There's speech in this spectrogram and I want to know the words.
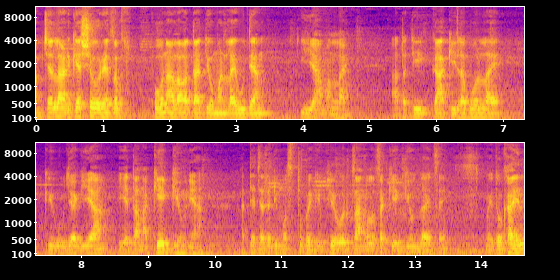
आमच्या लाडक्या शौर्याचा फोन आला होता तो म्हणलाय उद्या या म्हणलाय. आता ती काकीला बोललाय की उद्या घ्या येताना केक घेऊन या. त्याच्यासाठी मस्तपैकी फ्लेवर चांगलाचा केक घेऊन जायचा आहे मग तो खाईल.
